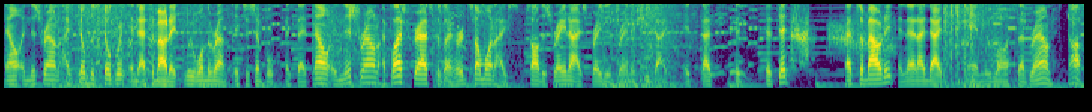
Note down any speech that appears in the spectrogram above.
Now, in this round, I killed this killjoy, and that's about it. We won the round. It's as simple as that. Now, in this round, I flashed grass because I heard someone. I saw this Reyna. I sprayed this Reyna. She died. It's that's that's that's it. That's about it. And then I died. And we lost that round. Tough.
